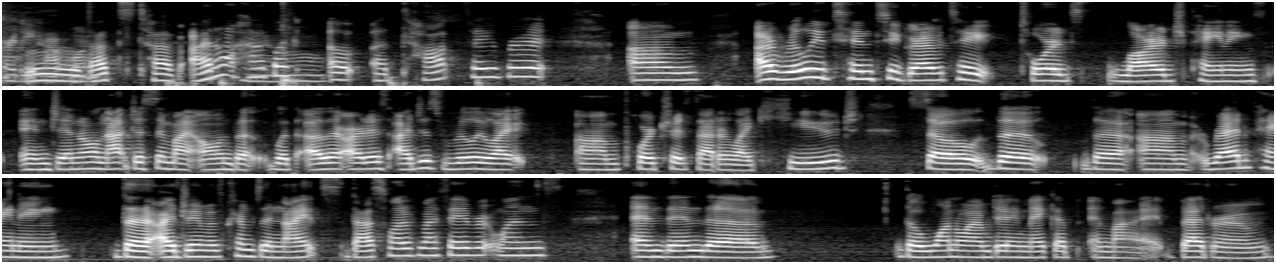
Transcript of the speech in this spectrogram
or do you Ooh, have one? That's tough. I don't have I like a, a top favorite. Um, I really tend to gravitate towards large paintings in general, not just in my own, but with other artists. I just really like um, portraits that are like huge. So the the um, red painting, the I Dream of Crimson Nights, that's one of my favorite ones. And then the the one where I'm doing makeup in my bedroom,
